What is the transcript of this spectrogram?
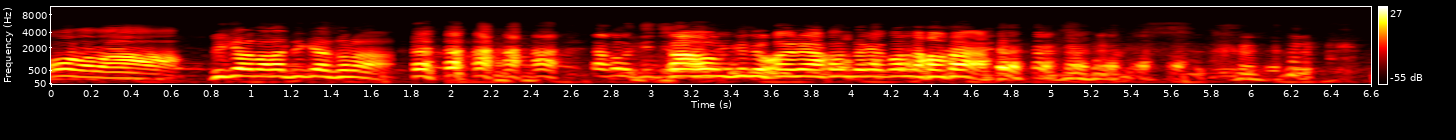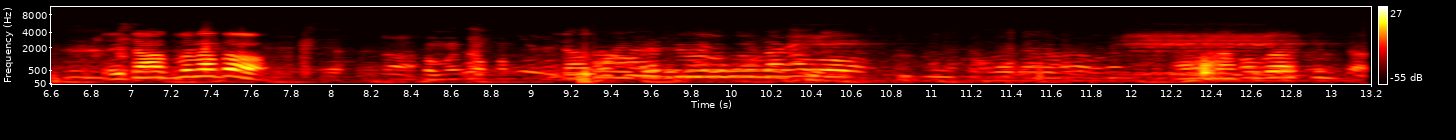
ও বাবা বিকেল বেলার দিকে আসো না? এখন কিছু হয় না এখন থেকে করলে হবে হ্যাঁ। এটা আসবে না তো? চিন্তা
